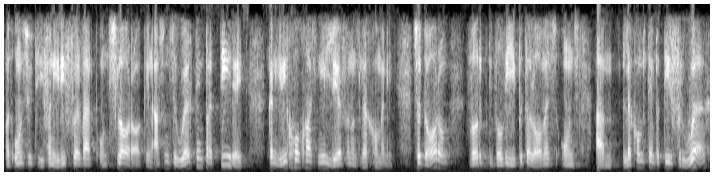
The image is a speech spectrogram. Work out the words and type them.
want ons moet hier van hierdie voorwerp ontslaa raak. En as ons 'n hoë temperatuur het, kan hierdie goggas nie leef in ons liggame nie. So daarom wil wil die hypothalamus ons um liggaamstemperatuur verhoog,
